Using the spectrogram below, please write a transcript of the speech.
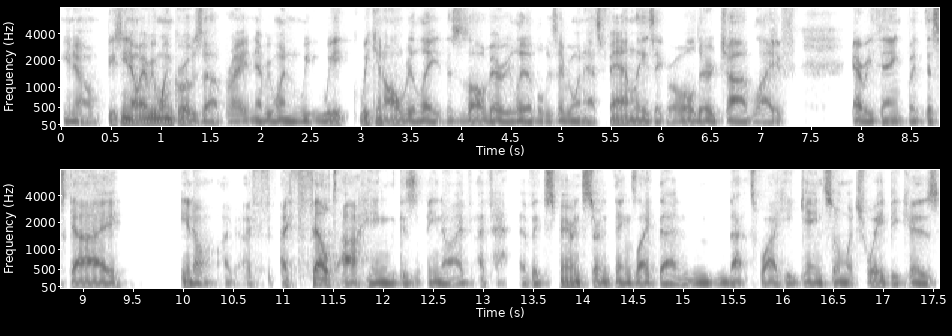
you know because you know everyone grows up right? And everyone we we we can all relate. This is all very relatable because everyone has families they grow older job life everything. But this guy you know i i, I felt ahing because you know I've, I've i've experienced certain things like that and that's why he gained so much weight because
